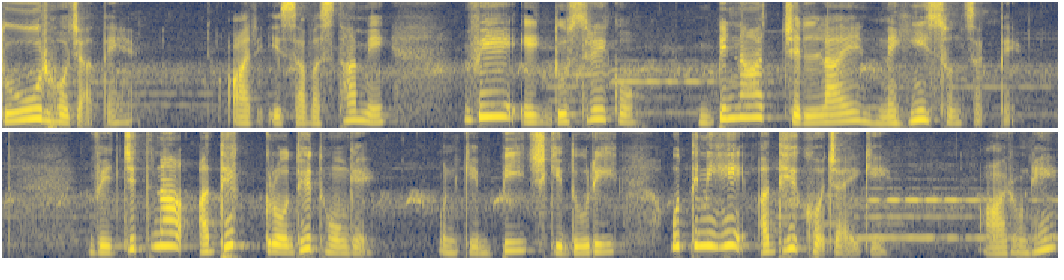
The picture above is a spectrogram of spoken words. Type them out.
दूर हो जाते हैं और इस अवस्था में वे एक दूसरे को बिना चिल्लाए नहीं सुन सकते। वे जितना अधिक क्रोधित होंगे, उनके बीच की दूरी उतनी ही अधिक हो जाएगी और उन्हें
